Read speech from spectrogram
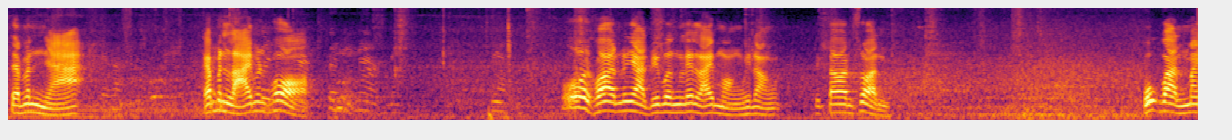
แต่มันหยากับมันหลายมันพ่อ ต้นนี้งามเลยโอ้ยขออนุญาตไปเบิ่งหลายๆหม่องพี่น้องไปตอนซ่อนปลูกบ้านใหม่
